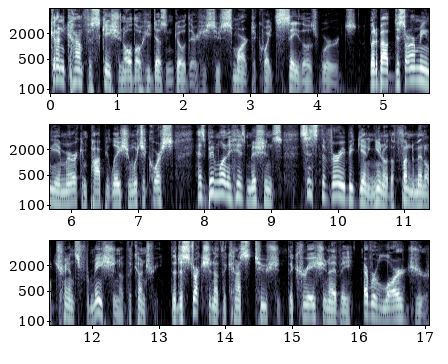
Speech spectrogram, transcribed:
gun confiscation, although he doesn't go there. He's too smart to quite say those words. But about disarming the American population, which of course has been one of his missions since the very beginning, you know, the fundamental transformation of the country, the destruction of the Constitution, the creation of a ever larger,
